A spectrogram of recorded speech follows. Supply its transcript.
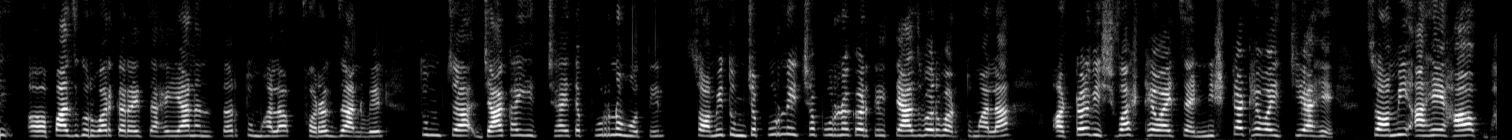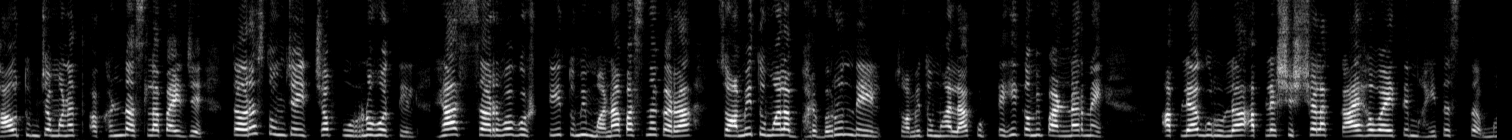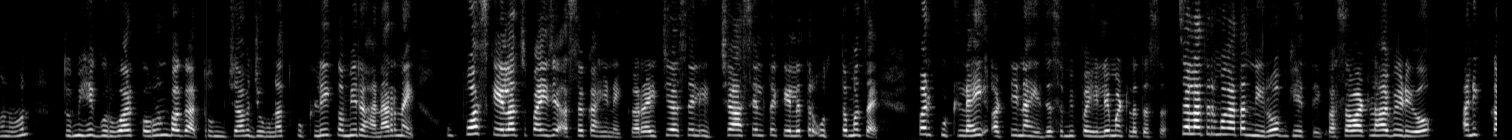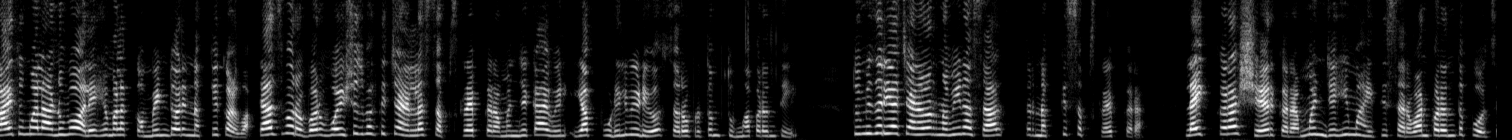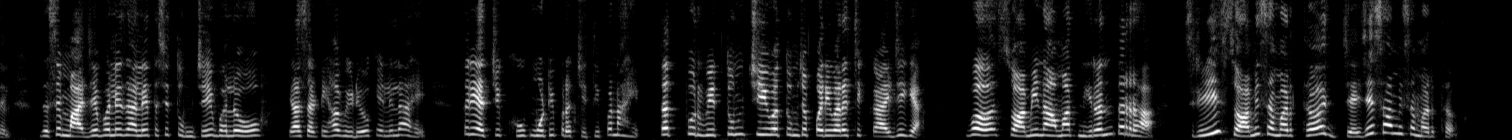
पाच गुरुवार करायचं आहे यानंतर तुम्हाला फरक जाणवेल तुमच्या ज्या काही इच्छा आहे त्या पूर्ण होतील स्वामी तुमच्या पूर्ण इच्छा पूर्ण करतील त्याचबरोबर तुम्हाला अटळ विश्वास ठेवायचा आहे निष्ठा ठेवायची आहे स्वामी आहे हा भाव तुमच्या मनात अखंड असला पाहिजे तरच तुमच्या इच्छा पूर्ण होतील. ह्या सर्व गोष्टी तुम्ही मनापासून करा. स्वामी तुम्हाला भरभरून देईल. स्वामी तुम्हाला कुठेही कमी पाडणार नाही. आपल्या गुरुला आपल्या शिष्याला काय हवं आहे ते माहीत असतं. म्हणून तुम्ही हे गुरुवार करून बघा तुमच्या जीवनात कुठलीही कमी राहणार नाही. उपवास केलाच पाहिजे असं काही नाही. करायची असेल इच्छा असेल तर केलं तर उत्तमच आहे. पण कुठल्याही अटी नाही. जसं मी पहिले म्हटलं तसं. चला तर मग आता निरोप घेते. कसा वाटला हा व्हिडिओ आणि काय तुम्हाला अनुभव आले हे मला कमेंटद्वारे नक्की कळवा. त्याचबरोबर वैशुष भक्ती चॅनलला सबस्क्राईब करा म्हणजे काय होईल? या पुढील व्हिडिओ सर्वप्रथम तुम्हापर्यंत येईल. तुम्ही जर या चॅनलवर नवीन असाल तर नक्कीच सबस्क्राईब करा. लाईक करा शेअर करा. म्हणजे ही माहिती सर्वांपर्यंत पोहोचेल. जसे माझे भले झाले तसे तुमचेही भले हो यासाठी हा व्हिडिओ केलेला आहे. तर याची खूप मोठी प्रचिती पण आहे. तत्पूर्वी तुमची व तुमच्या परिवाराची काळजी घ्या व स्वामी नामात निरंतर राहा. श्री स्वामी समर्थ. जय जय स्वामी समर्थ.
